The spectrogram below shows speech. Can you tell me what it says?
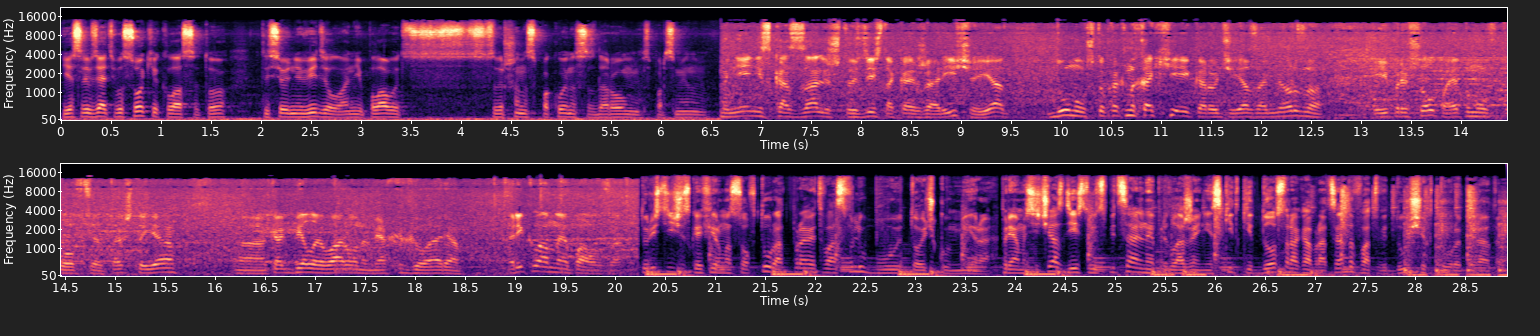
Если взять высокие классы, то ты сегодня видел, они плавают совершенно спокойно со здоровыми спортсменами. Мне не сказали, что здесь такая жарища. Я думал, что как на хоккее, короче, я замерзну. И пришел поэтому в кофте. Так что я э, как белая ворона, мягко говоря. Рекламная пауза. Туристическая фирма Softour отправит вас в любую точку мира. Прямо сейчас действует специальное предложение скидки до 40% от ведущих туроператоров.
